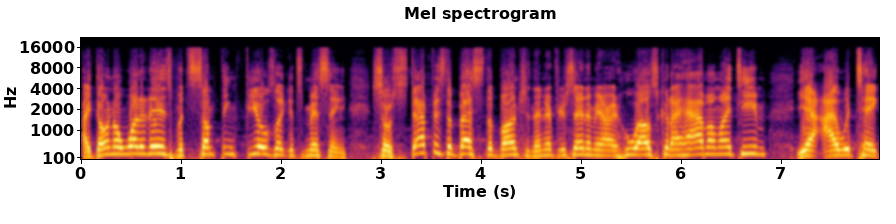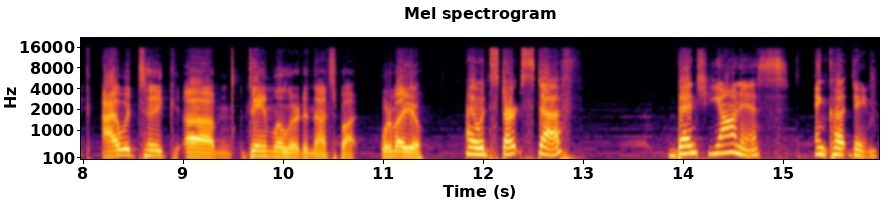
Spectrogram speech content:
I don't know what it is, but something feels like it's missing. So Steph is the best of the bunch, and then if you're saying to me, all right, who else could I have on my team? Yeah, I would take I would take um, Dame Lillard in that spot. What about you? I would start Steph, bench Giannis, and cut Dame.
